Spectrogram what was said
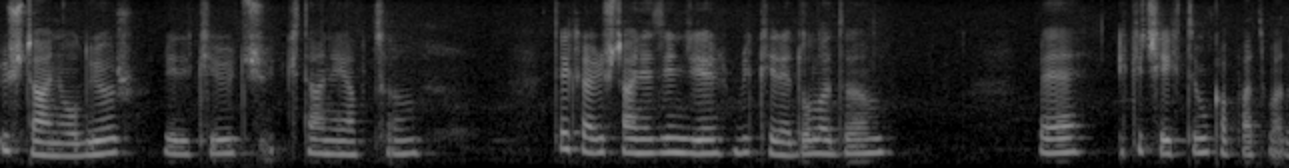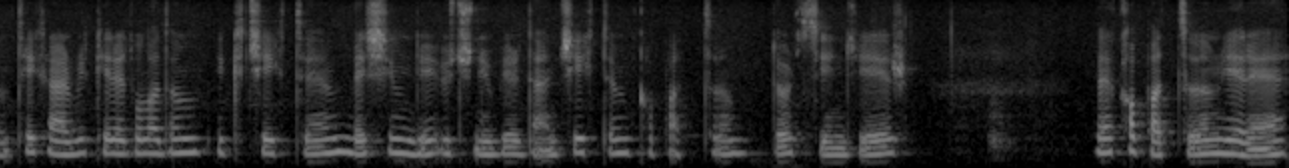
3 tane oluyor. 1 2 3 2 tane yaptım. Tekrar 3 tane zincir bir kere doladım ve 2 çektim kapatmadım. Tekrar bir kere doladım 2 çektim ve şimdi üçünü birden çektim kapattım. 4 zincir ve kapattığım yere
